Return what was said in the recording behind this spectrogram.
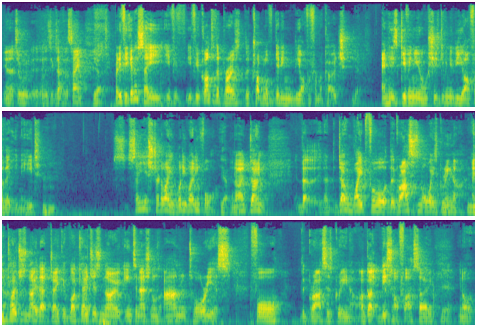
you know it's, a, it's exactly the same. Yeah. But if you're going to say if you've, if you've gone to the pros the trouble of getting the offer from a coach, Yeah. and he's giving you or she's giving you the offer that you need, s- say yes straight away. What are you waiting for? Mm-hmm. Yeah. You know, don't. The- Don't wait for the grass isn't always greener, and coaches know that, Jacob. Like coaches know internationals are notorious for the grass is greener. I got this offer, so Yeah. you know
